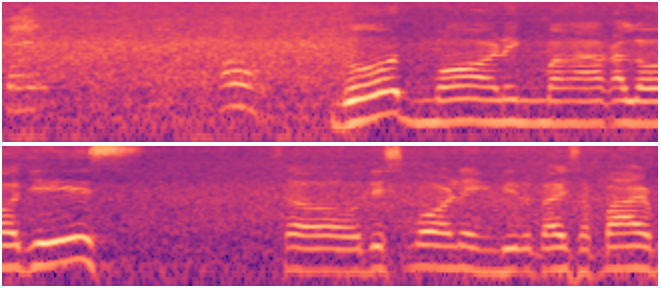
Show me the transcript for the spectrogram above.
Take. Oh, Good morning mga kalogis. So this morning dito tayo sa farm.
